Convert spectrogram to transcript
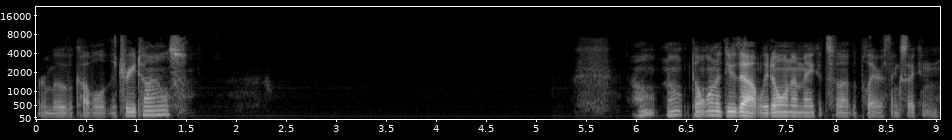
remove a couple of the tree tiles. Oh, no, don't want to do that. We don't want to make it so that the player thinks I can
